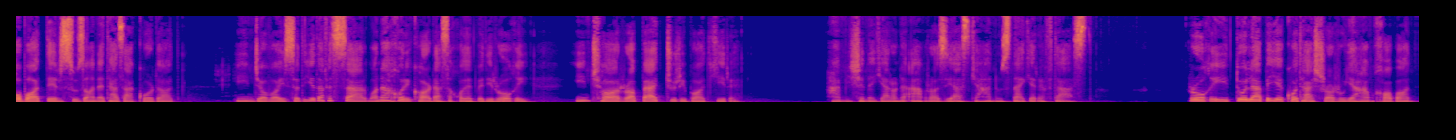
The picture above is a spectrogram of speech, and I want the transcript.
قباد دلسوزانه تذکر داد. اینجا وایستادی یه دفعه سرما نخوری کار دست خودت بدی رقی. این چار را بد جوری بادگیره. همیشه نگران امراضی است که هنوز نگرفته است. رقی دو لبه کتش را روی هم خواباند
